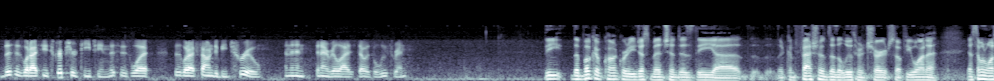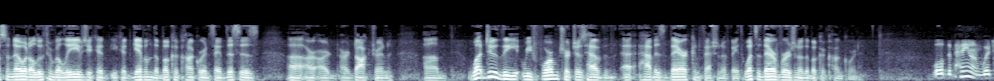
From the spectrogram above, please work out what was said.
this is what I see Scripture teaching. This is what this is what I found to be true. And then then I realized I was a Lutheran. The the Book of Concord you just mentioned is the uh, the, the Confessions of the Lutheran Church. So if you want to, if someone wants to know what a Lutheran believes, you could you could give them the Book of Concord and say this is uh, our, our our doctrine. Um, what do the Reformed churches have uh, have as their confession of faith? What's their version of the Book of Concord? Well, depending on which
